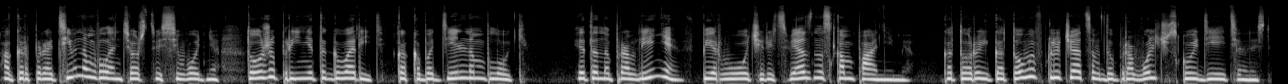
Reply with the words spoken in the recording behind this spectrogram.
О корпоративном волонтерстве сегодня тоже принято говорить, как об отдельном блоке. Это направление в первую очередь связано с компаниями, которые готовы включаться в добровольческую деятельность,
